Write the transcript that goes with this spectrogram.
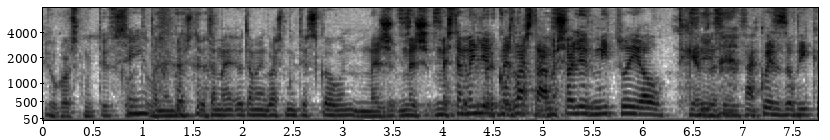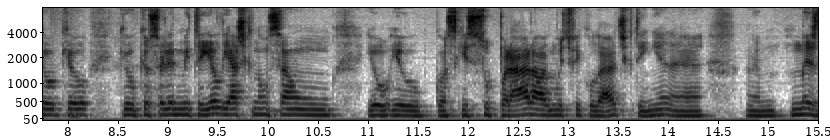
Eu gosto muito desse Sim, eu também, gosto, eu, também, eu também gosto muito desse Cohen, mas, mas, esse mas é o também lhe, mas lá está, mas- mas só lhe admito a ele. Sim, dizer, sim, sim. Há coisas ali que eu, que, eu, que, eu, que eu só lhe admito a ele e acho que não são. Eu, eu consegui superar algumas dificuldades que tinha, eh, hum, mas,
